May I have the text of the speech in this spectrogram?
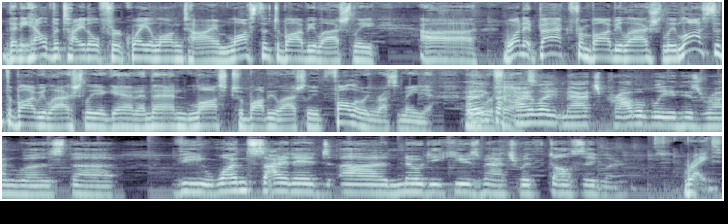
Then he held the title for quite a long time, lost it to Bobby Lashley, uh, won it back from Bobby Lashley, lost it to Bobby Lashley again, and then lost to Bobby Lashley following WrestleMania. I think the fans. highlight match probably in his run was the the one sided uh, no DQs match with Dolph Ziggler, Right.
